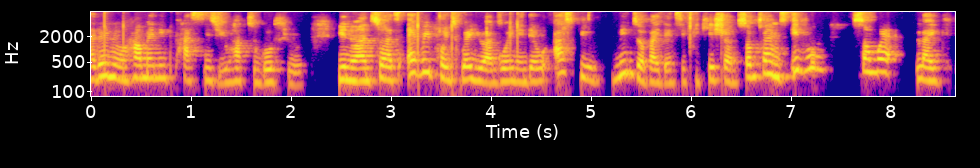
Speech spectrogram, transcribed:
I don't know how many passes you have to go through, you know. And so at every point where you are going in, they will ask you means of identification. Sometimes even somewhere like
